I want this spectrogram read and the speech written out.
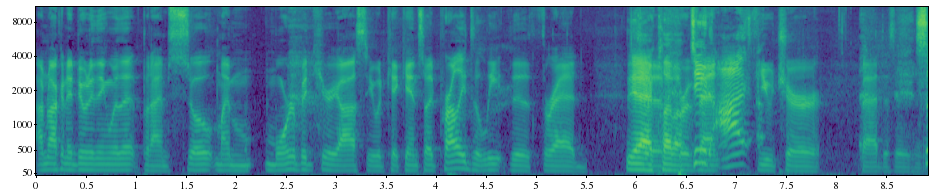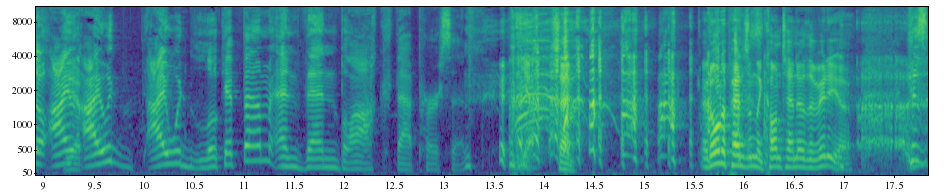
I'm not going to do anything with it. But I'm so my morbid curiosity would kick in, so I'd probably delete the thread. Yeah, to clever. Dude, I- future bad decisions. So I, Yep. I would I would look at them and then block that person yeah, Same. It all depends on the content of the video. because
